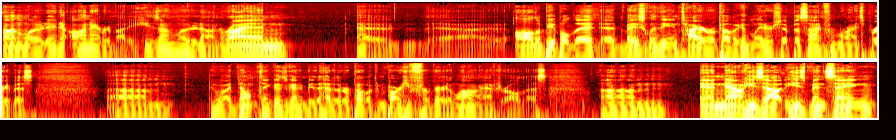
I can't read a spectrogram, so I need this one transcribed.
unloaded on everybody. He's unloaded on Ryan, uh, uh, all the people that uh, basically the entire Republican leadership, aside from Reince Priebus, um, who I don't think is going to be the head of the Republican Party for very long after all this. Um, and now he's out. He's been saying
